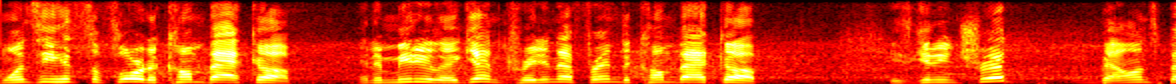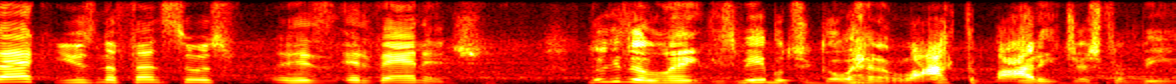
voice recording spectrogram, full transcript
once he hits the floor, to come back up. And immediately, again, creating that frame to come back up. He's getting tripped, balance back, using the fence to his, his advantage. Look at the length. He's able to go ahead and lock the body just from being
